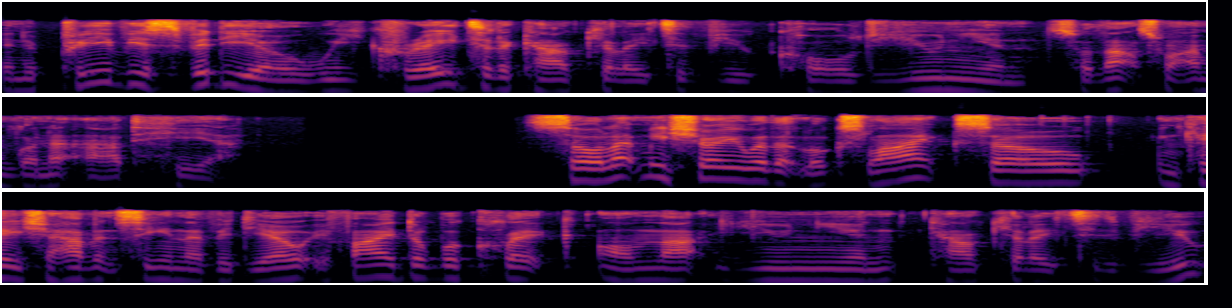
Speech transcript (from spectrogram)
In a previous video, we created a calculated view called Union, so that's what I'm going to add here. So let me show you what it looks like. So in case you haven't seen the video, if I double click on that Union calculated view,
